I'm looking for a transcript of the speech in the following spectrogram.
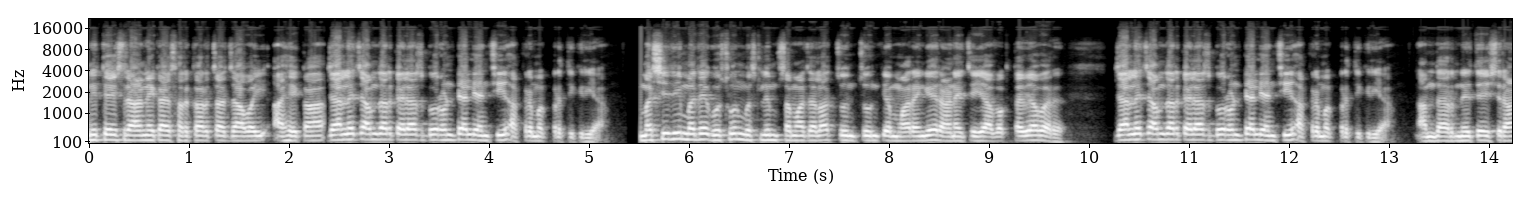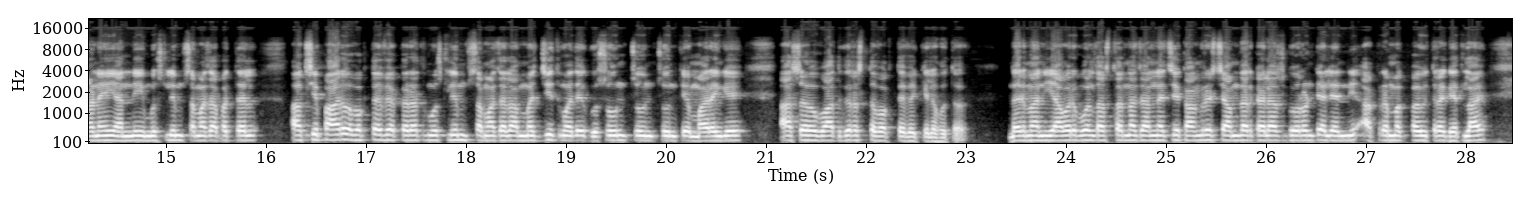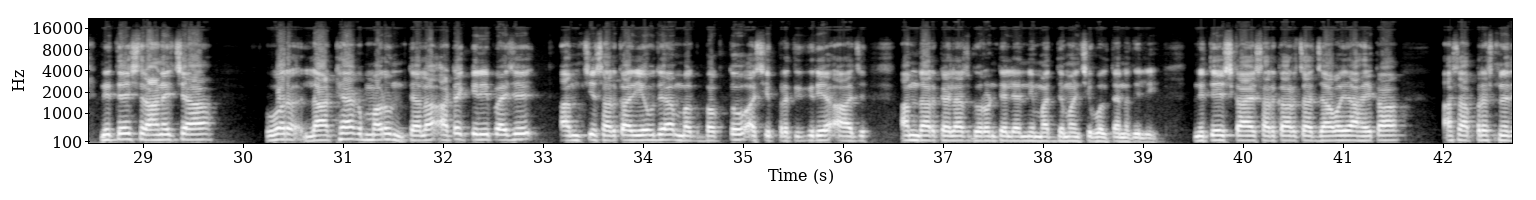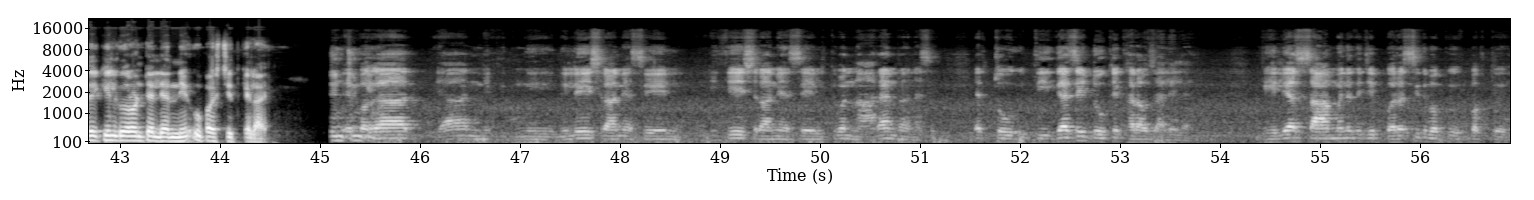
नितेश राणे काय सरकारचा जावई आहे का? जालन्याचे आमदार कैलास गोरंट्याल यांची आक्रमक प्रतिक्रिया. मशिदीमध्ये घुसून मुस्लिम समाजाला चुन चुन के मारेंगे राणेचे या वक्तव्यावर जालन्याचे आमदार कैलास गोरंट्याल यांची आक्रमक प्रतिक्रिया. आमदार नितेश राणे यांनी मुस्लिम समाजाबद्दल आक्षेपार्ह वक्तव्य करत मुस्लिम समाजाला मस्जिदमध्ये घुसून चुन चुन के मारेंगे असं वादग्रस्त वक्तव्य केलं होतं. दरम्यान यावर बोलत असताना जालन्याचे काँग्रेसचे आमदार कैलास गोरंट्याल यांनी आक्रमक पवित्रा घेतलाय. नितेश राणेच्या वर लाठ्या मारून त्याला अटक केली पाहिजे. आमची सरकार येऊ द्या मग बघतो अशी प्रतिक्रिया आज आमदार कैलास गोरंट्याल यांनी माध्यमांशी बोलताना दिली. नितेश काय सरकारचा जावई आहे का? असा प्रश्न देखील गोरंट्याल यांनी उपस्थित केला आहे निलेश राणे असेल नितेश राणे असेल किंवा नारायण राणे असेल या तो तिघाचे डोके खराब झालेले आहे गेल्या सहा महिन्यात जी परिस्थिती बघ बघतोय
